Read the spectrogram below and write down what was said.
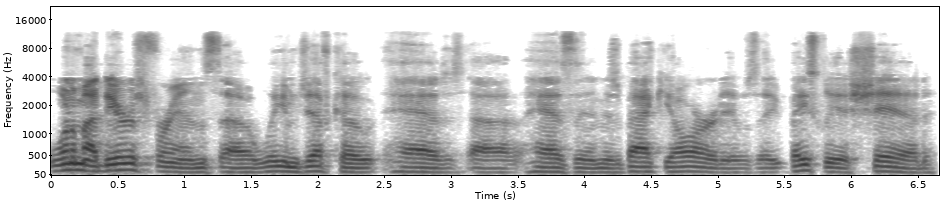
one of my dearest friends, uh, William Jeffcoat, has uh, has in his backyard. It was a basically a shed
